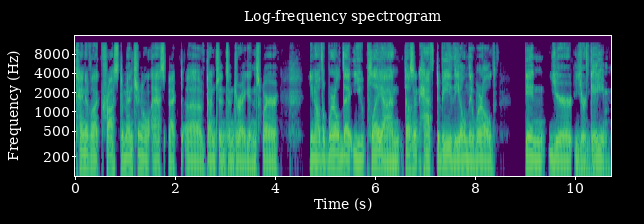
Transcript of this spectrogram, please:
kind of a cross-dimensional aspect of Dungeons and Dragons where you know the world that you play on doesn't have to be the only world in your your game.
